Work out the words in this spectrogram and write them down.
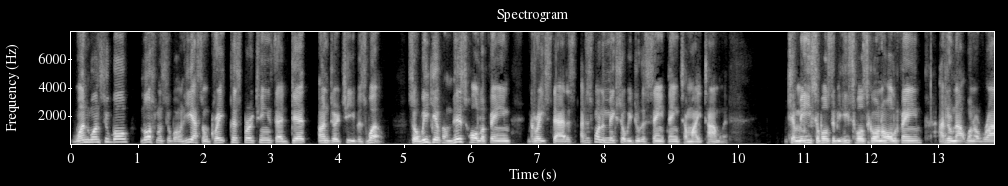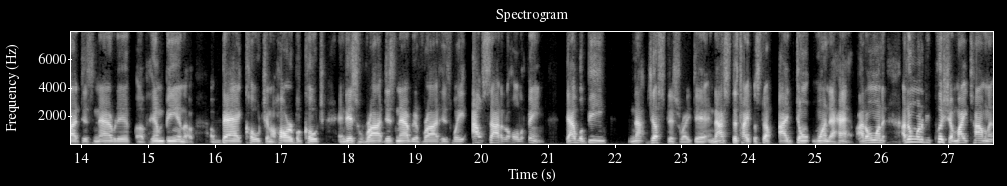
won one Super Bowl, lost one Super Bowl, and he had some great Pittsburgh teams that did underachieve as well. So we give him his Hall of Fame great status. I just want to make sure we do the same thing to Mike Tomlin. To me, he's supposed to be he's supposed to go in the Hall of Fame. I do not want to ride this narrative of him being a, a bad coach and a horrible coach, and this ride this narrative ride his way outside of the Hall of Fame. That would be not justice right there, and that's the type of stuff I don't want to have. I don't want to. I don't want to be pushing Mike Tomlin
